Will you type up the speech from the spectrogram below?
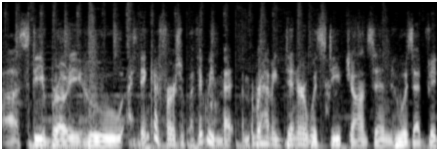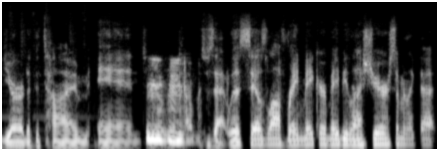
uh, Steve Broudy, who I think I first I think we met. I remember having dinner with Steve Johnson, who was at Vidyard at the time, and mm-hmm. was that? Was it SalesLoft Rainmaker maybe last year or something like that?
